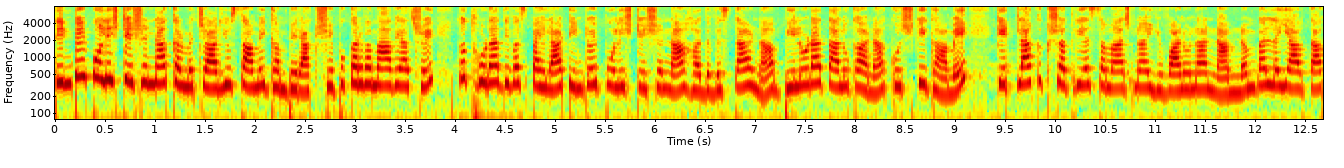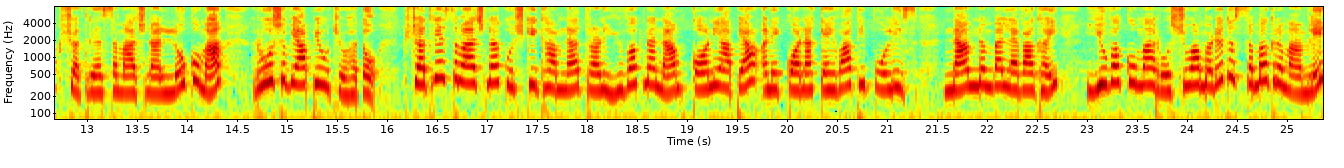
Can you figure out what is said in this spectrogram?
ટિન્ટોઈ પોલીસ સ્ટેશનના કર્મચારીઓ સામે ગંભીર આક્ષેપો કરવામાં આવ્યા છે. તો થોડા દિવસ પહેલા ટિન્ટોઈ પોલીસ સ્ટેશનના હદ વિસ્તારના ભીલોડા તાલુકાના કુશકી ગામે કેટલાક ક્ષત્રિય સમાજના યુવાનોના નામ નંબર લઈ આવતા ક્ષત્રિય સમાજના લોકોમાં રોષ વ્યાપી ઉઠ્યો હતો. ક્ષત્રિય સમાજના કુશકી ગામના ત્રણ યુવકના નામ કોને આપ્યા અને કોના કહેવાથી પોલીસ નામ નંબર લેવા ગઈ? યુવકોમાં રોષ જોવા મળ્યો તો સમગ્ર મામલે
